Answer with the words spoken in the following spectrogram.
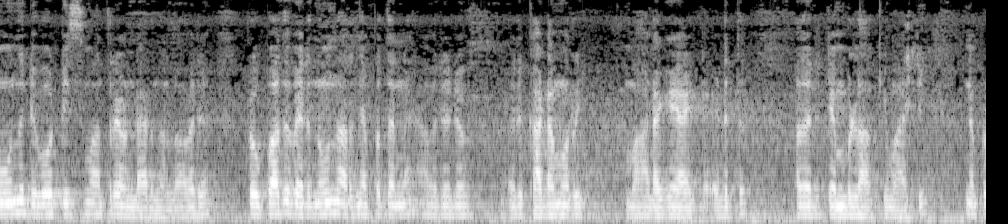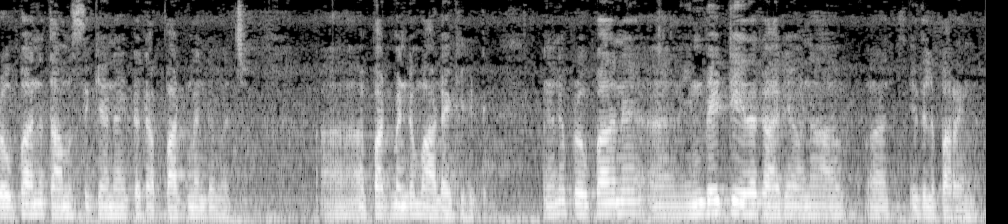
മൂന്ന് ഡിവോട്ടീസ് മാത്രമേ ഉണ്ടായിരുന്നുള്ളൂ. അവർ പ്രൂപ്പാത് വരുന്നു എന്ന് അറിഞ്ഞപ്പോൾ തന്നെ അവരൊരു ഒരു കടമുറി വാടകയായിട്ട് എടുത്ത് അതൊരു ടെമ്പിളാക്കി മാറ്റി. പിന്നെ പ്രഭുപാദിന് താമസിക്കാനായിട്ട് ഒരു അപ്പാർട്ട്മെന്റും വെച്ചു. അപ്പാർട്ട്മെന്റും വാടകയ്ക്ക് കിട്ടി. അങ്ങനെ പ്രൂപ്പാതിനെ ഇൻവൈറ്റ് ചെയ്ത കാര്യമാണ് ആ ഇതിൽ പറയുന്നത്.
